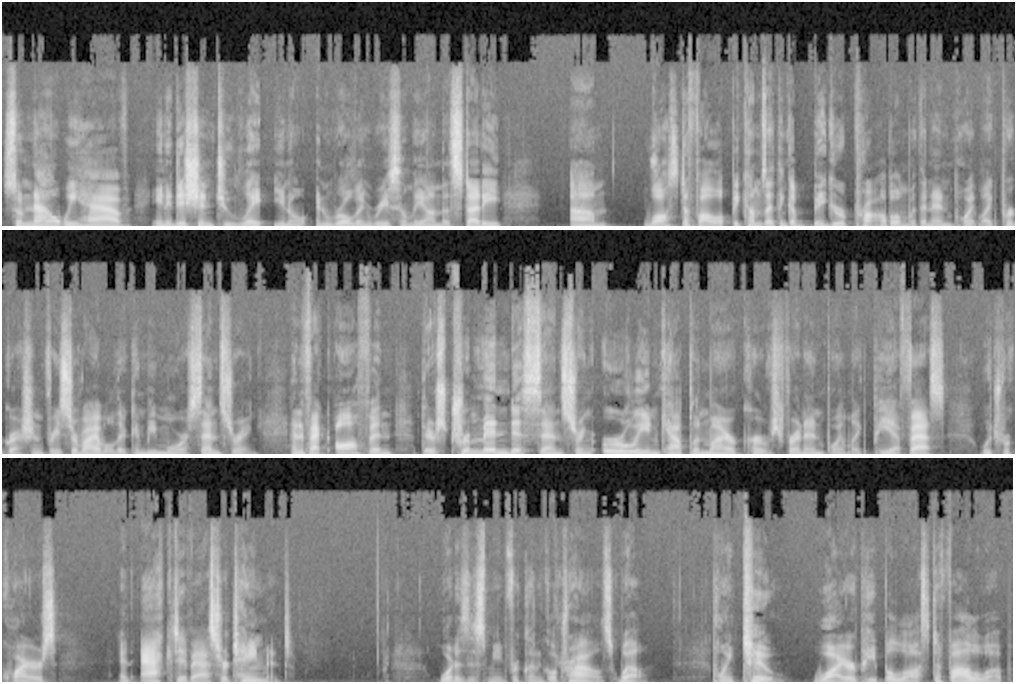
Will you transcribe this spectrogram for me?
So now we have, in addition to late, you know, enrolling recently on the study, um, loss to follow up becomes, I think, a bigger problem with an endpoint like progression free survival. There can be more censoring. And in fact, often there's tremendous censoring early in Kaplan Meier curves for an endpoint like PFS, which requires an active ascertainment. What does this mean for clinical trials? Well, point two why are people lost to follow up?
